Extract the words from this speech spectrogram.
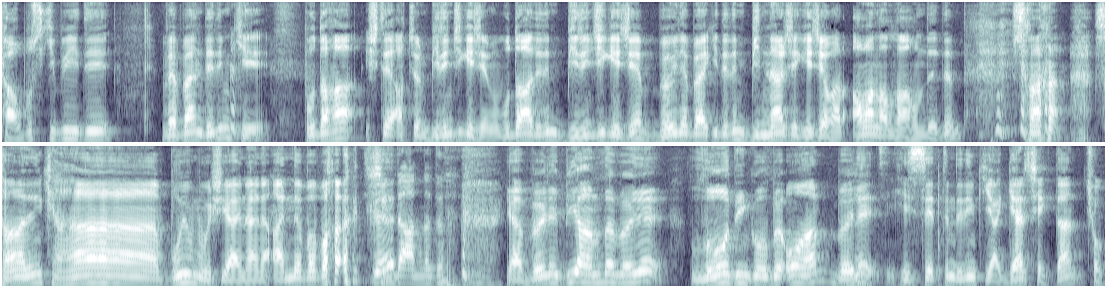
kabus gibiydi Ve ben dedim ki bu daha işte atıyorum birinci gece mi? Bu daha dedim birinci gece böyle belki dedim binlerce gece var. Aman Allah'ım dedim. Sonra, sonra dedim ki ha buymuş yani hani anne baba hakkı. Şimdi anladım. ya böyle bir anda böyle loading oldu o an böyle evet. hissettim dedim ki ya gerçekten çok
